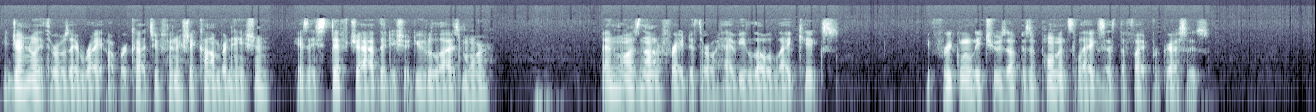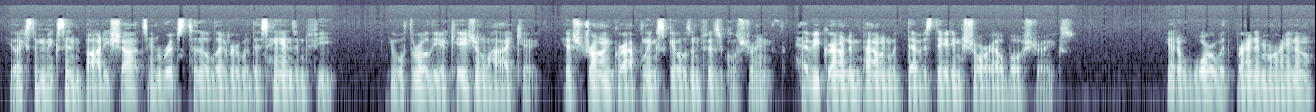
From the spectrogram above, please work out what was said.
He generally throws a right uppercut to finish a combination. He has a stiff jab that he should utilize more. Benoit is not afraid to throw heavy low leg kicks. He frequently chews up his opponent's legs as the fight progresses. He likes to mix in body shots and rips to the liver with his hands and feet. He will throw the occasional high kick. He has strong grappling skills and physical strength. Heavy ground and pound with devastating short elbow strikes. He had a war with Brandon Moreno,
